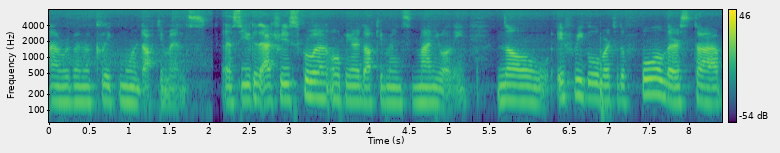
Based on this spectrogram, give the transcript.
and we're gonna click more documents. Uh, so you could actually scroll and open your documents manually. Now if we go over to the folders tab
